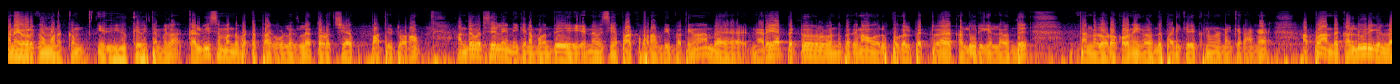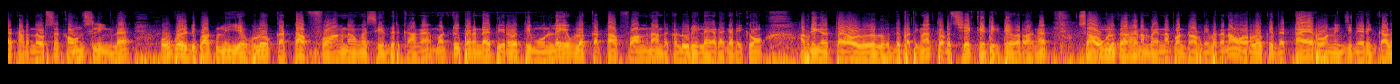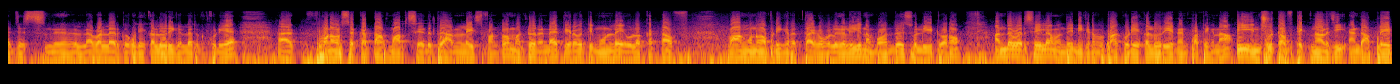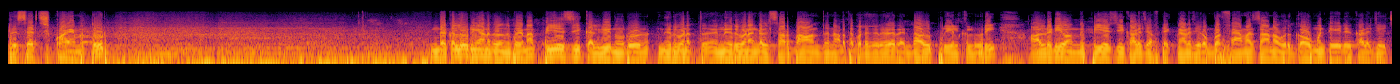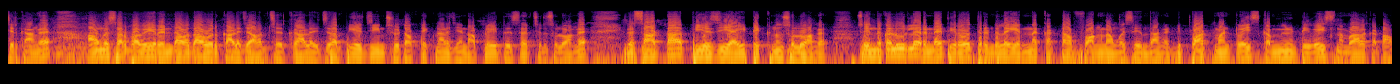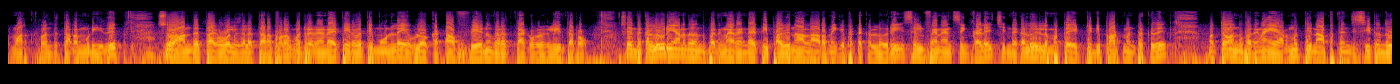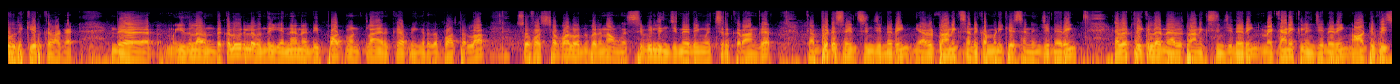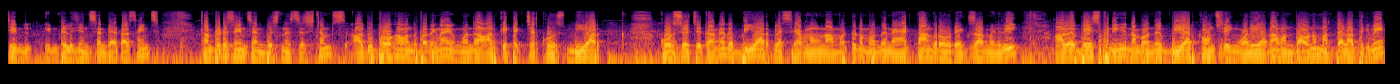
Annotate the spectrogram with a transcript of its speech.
அனைவருக்கும் வணக்கம். இது யூகேவி தமிழா. கல்வி சம்மந்தப்பட்ட தகவல்களை தொடர்ச்சியாக பார்த்துக்கிட்டு வரோம். அந்த வரிசையில் இன்றைக்கி நம்ம வந்து என்ன விஷயம் பார்க்க போகிறோம் அப்படின்னு பார்த்தீங்கன்னா நம்ம நிறையா பெற்றோர்கள் வந்து பார்த்திங்கன்னா ஒரு புகழ்பெற்ற கல்லூரிகளில் வந்து தங்களோட குழந்தைகளை வந்து படிக்க வைக்கணும்னு நினைக்கிறாங்க. அப்போ அந்த கல்லூரிகளில் கடந்த வருஷம் கவுன்சிலிங்கில் ஒவ்வொரு டிபார்ட்மெண்ட்லையும் எவ்வளோ கட் ஆஃப் வாங்கினவங்க சேர்ந்துருக்காங்க. மட்டும் இப்போ ரெண்டாயிரத்தி இருபத்தி மூணில் எவ்வளோ கட் ஆஃப் வாங்கினா அந்த கல்லூரியில் இடம் கிடைக்கும் அப்படிங்கிற தகவல்கள் வந்து பார்த்திங்கன்னா தொடர்ச்சியாக கேட்டுக்கிட்டே வராங்க ஸோ அவங்களுக்காக நம்ம என்ன பண்ணுறோம் அப்படின்னு பார்த்தீங்கன்னா ஓரளவுக்கு இந்த டயர் ஒன் இன்ஜினியரிங் காலேஜஸ் லெவலில் இருக்கக்கூடிய கல்லூரிகளில் இருக்கக்கூடிய அஹ், போன வருஷம் கட் ஆஃப் மார்க்ஸ் எடுத்து அனலைஸ் பண்ணுறோம் மற்றும் ரெண்டாயிரத்தி இருபத்தி மூணில் எவ்வளோ கட் ஆஃப் வாங்கணும் அப்படிங்கிற தகவல்களையும் நம்ம வந்து சொல்லிட்டு வரோம். அந்த வரிசையில் வந்து இன்றைக்கி நம்ம பார்க்கக்கூடிய கல்லூரி என்னென்னு பார்த்தீங்கன்னா institute of technology and applied research Coimbatore. இந்த கல்லூரியானது வந்து பார்த்தீங்கன்னா பிஎஸ்சி கல்வி நிறுவ- நிறுவனத்து நிறுவனங்கள் சார்பாக வந்து நடத்தப்படுகிறது. ரெண்டாவது பொறியியல் கல்லூரி. ஆல்ரெடி வந்து பிஎஸ்சி காலேஜ் ஆஃப் டெக்னாலஜி ரொம்ப ஃபேமஸான ஒரு கவர்மெண்ட் எய்டட் காலேஜ் வச்சிருக்காங்க. அவங்க சார்பாகவே ரெண்டாவதாக ஒரு காலேஜ் ஆரம்பிச்ச காலேஜ் தான் PSC institute of technology and applied ரிசர்ச்னு சொல்லுவாங்க. இதை ஷார்ட்டாக பிஎஸ்சி ஐடெக்னு சொல்லுவாங்க. ஸோ இந்த கல்லூரியில் ரெண்டாயிரத்தி இருபத்தி ரெண்டில் என்ன கட் ஆஃப் வாங்கினவங்க சேர்ந்தாங்க? டிபார்ட்மெண்ட் வைஸ் கம்யூனிட்டி வைஸ் நம்மளால் கட் ஆஃப் மார்க் வந்து தர முடியுது. ஸோ அந்த தகவல்களை தரப்போகிறோம் மற்றும் ரெண்டாயிரத்தி இருபத்தி மூணில் எவ்வளோ கட் ஆஃப் வேணுங்கிற தகவல்களையும் தரோம் ஸோ இந்த கல்லூரியானது வந்து பார்த்திங்கன்னா ரெண்டாயிரத்தி பதினாலில் ஆரம்பிக்கப்பட்ட கல்லூரி. செல்ஃப் ஃபைனான்சிங் காலேஜ் இந்த கல்லூரியில் மொத்தம் எட்டு டிபார்ட்மெண்ட் இருக்குது. மொத்தம் வந்து பார்த்திங்கன்னா இரநூத்தி நாற்பத்தஞ்சு சீட் வந்து ஒதுக்கி இருக்கிறாங்க. இந்த இதில் இந்த கல்லூரியில் வந்து என்னென்ன டிபார்ட்மெண்ட்லாம் இருக்குது அப்படிங்கிறத பார்த்துடலாம் ஸோ ஃபஸ்ட் ஆஃப் ஆல் வந்து பார்த்திங்கன்னா அவங்க சிவில் இன்ஜினியரிங் வச்சுருக்கிறாங்க. Computer science engineering electronics and communication engineering electrical and electronics engineering mechanical engineering artificial intelligence and data science computer science and business systems அது போக வந்து பார்த்திங்கன்னா இவங்க வந்து ஆர்கிடெக்சர் கோர்ஸ் பிஆர் கோர்ஸ் வச்சிருக்காங்க. இந்த பிஆர்க்கில் சேரணும்னா மட்டும் நம்ம வந்து நேட்டாங்கிற ஒரு எக்ஸாம் எழுதி அதை பேஸ் பண்ணி நம்ம வந்து பிஆர் கவுன்சிலிங் வழியாக தான் வந்தாகணும். மற்ற எல்லாத்துக்குமே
